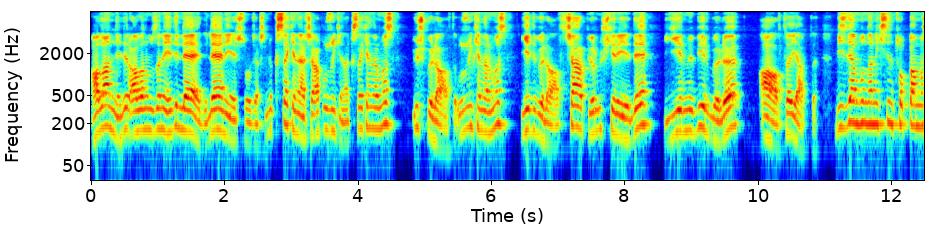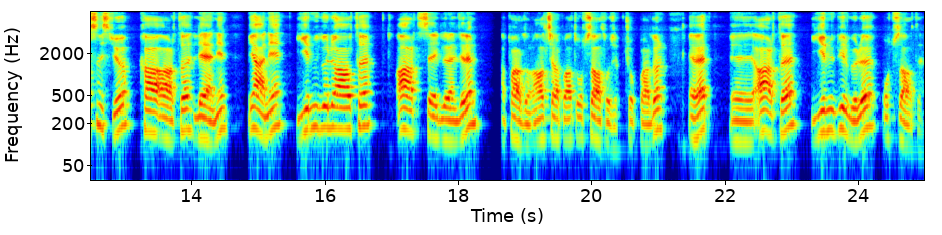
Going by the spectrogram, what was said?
Alan nedir? Alanımızda neydi? L'ydi. L neye eşit olacak şimdi? Kısa kenar çarpı uzun kenar. Kısa kenarımız 3 bölü 6. Uzun kenarımız 7 bölü 6. Çarpıyorum 3 kere 7 21 bölü 6 yaptı. Bizden bunların ikisinin toplanmasını istiyor. K artı L'nin. Yani 20 bölü 6 artı sevgili. Pardon 6 çarpı 6 36 olacak. Çok pardon. Evet. E, artı 21 bölü 36.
